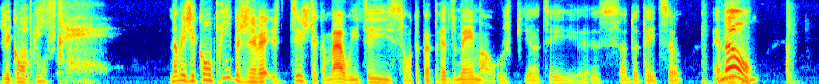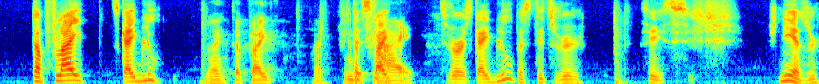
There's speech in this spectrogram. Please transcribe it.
J'ai compris. Non, mais j'ai compris, parce que j'avais- j'étais comme, ah oui, ils sont à peu près du même âge, puis là, euh, ça doit être ça. Mais non! Top Flight, Sky Blue. Ouais, top flight. Ouais. Top flight. Tu veux un Sky Blue parce que tu veux. C'est. Je suis niaiseux.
